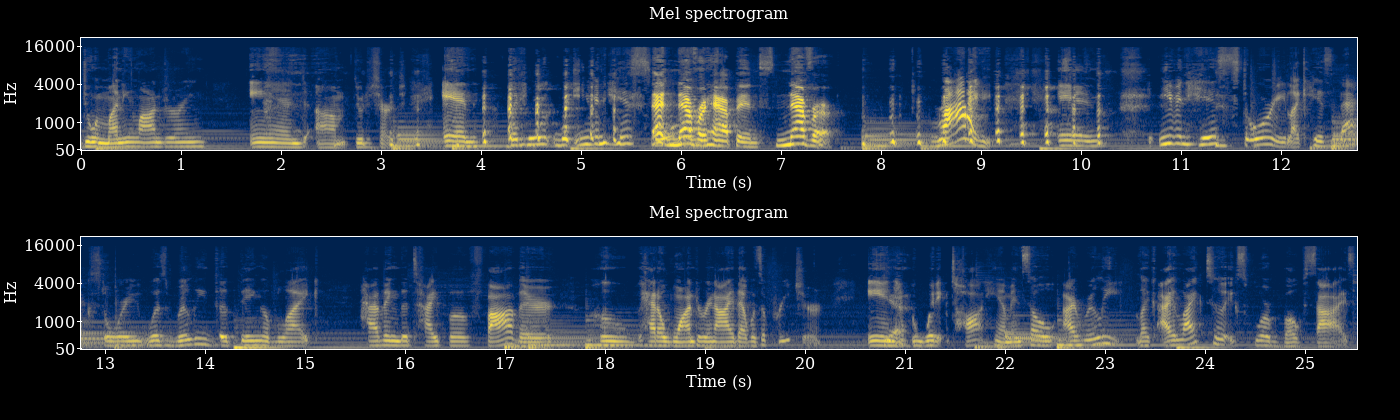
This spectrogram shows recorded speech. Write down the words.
doing money laundering and um through the church. And but he, but even his story, That never happens. Never. right. And even his story, like his backstory, was really the thing of like having the type of father who had a wandering eye that was a preacher and yeah. what it taught him. And so I really like I like to explore both sides.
